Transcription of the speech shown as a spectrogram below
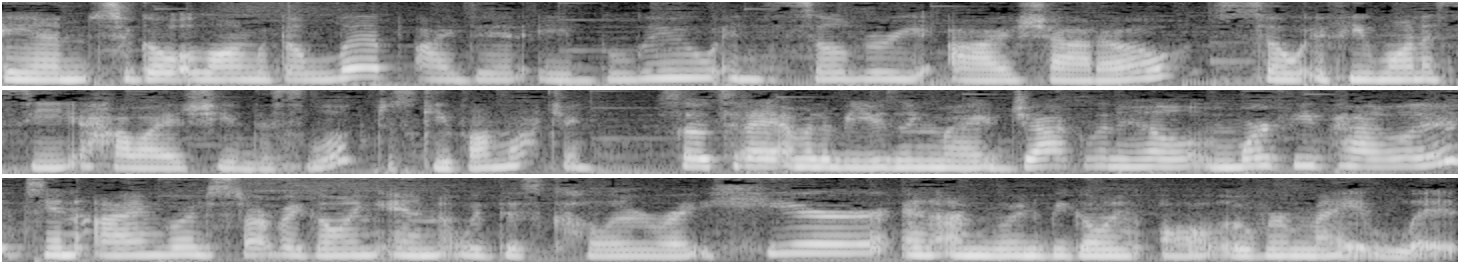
And to go along with the lip, I did a blue and silvery eyeshadow. So if you want to see how I achieved this look, just keep on watching. So today I'm going to be using my Jaclyn Hill Morphe palette and I'm going to start by going in with this color right here and I'm going to be going all over my lid.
